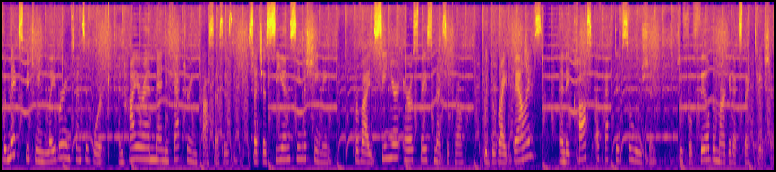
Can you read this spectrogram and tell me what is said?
The mix between labor intensive work and higher end manufacturing processes, such as CNC machining, provides Senior Aerospace Mexico with the right balance and a cost effective solution to fulfill the market expectations.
